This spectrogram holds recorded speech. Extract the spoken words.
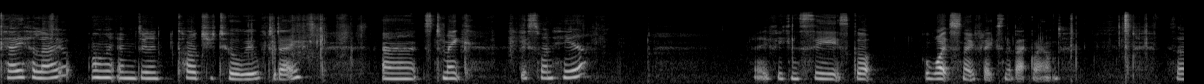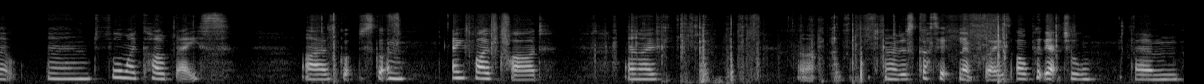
Okay, hello. I am doing a card tutorial today. Uh, it's to make this one here. If you can see, it's got white snowflakes in the background. So, and for my card base, I've got just got an A5 card, and I've uh, and I just cut it lengthways. I'll put the actual um,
